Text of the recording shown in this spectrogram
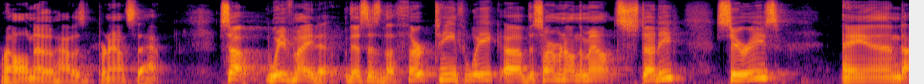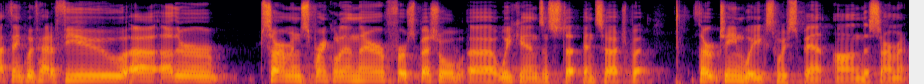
We all know how to pronounce that. So, we've made it. This is the 13th week of the Sermon on the Mount study series, and I think we've had a few uh, other sermons sprinkled in there for special uh, weekends and, stu- and such, but 13 weeks we've spent on the Sermon,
